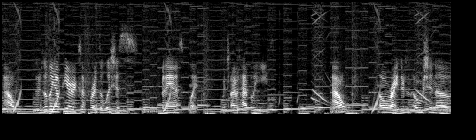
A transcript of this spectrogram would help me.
Ow. There's nothing up here except for a delicious banana split, which I would happily eat. Ow. Oh right, there's an ocean of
